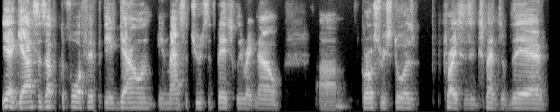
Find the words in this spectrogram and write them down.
Yeah, gas is up to 450 a gallon in Massachusetts, basically right now. Um, grocery stores price is expensive there.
